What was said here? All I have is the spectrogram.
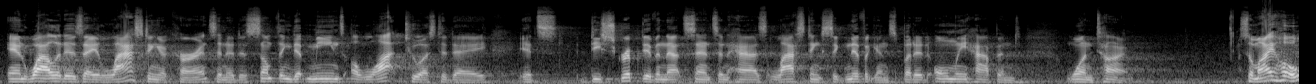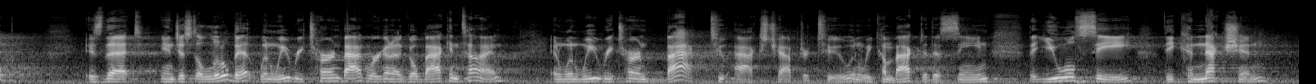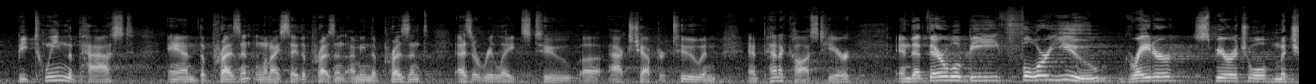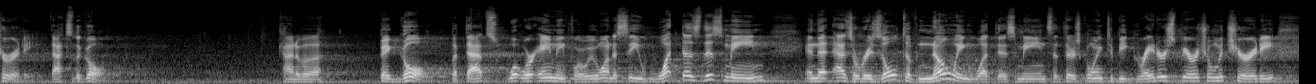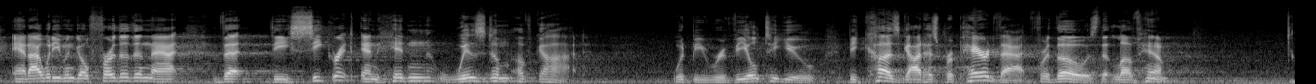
And while it is a lasting occurrence and it is something that means a lot to us today, it's descriptive in that sense and has lasting significance, but it only happened one time. So, my hope is that in just a little bit, when we return back, we're going to go back in time. And when we return back to Acts chapter 2 and we come back to this scene, that you will see the connection between the past and the present. And when I say the present, I mean the present as it relates to uh, Acts chapter 2 and, and Pentecost here and that there will be for you greater spiritual maturity. That's the goal. Kind of a big goal, but that's what we're aiming for. We want to see what does this mean and that as a result of knowing what this means that there's going to be greater spiritual maturity and I would even go further than that that the secret and hidden wisdom of God would be revealed to you because God has prepared that for those that love him.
